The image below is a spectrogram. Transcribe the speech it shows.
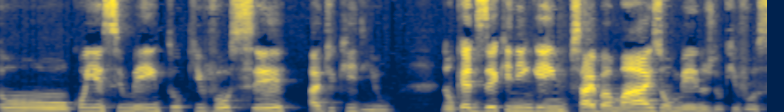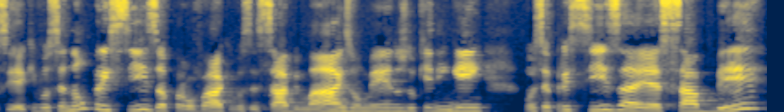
o conhecimento que você adquiriu. Não quer dizer que ninguém saiba mais ou menos do que você, é que você não precisa provar que você sabe mais ou menos do que ninguém. Você precisa é saber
